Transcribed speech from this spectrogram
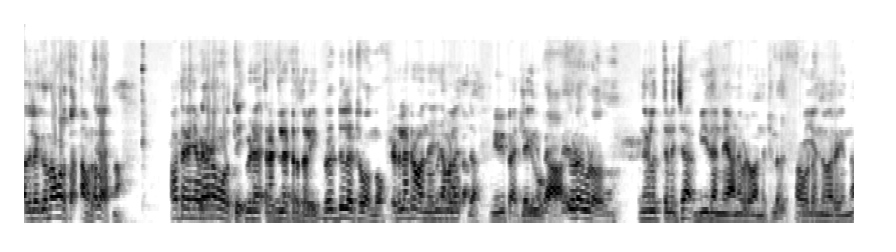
അതിലേക്ക് ഒന്ന് അമർത്താം. അല്ലേ? ഇവിടെ റെഡ് ലെറ്റർ തെളിയും റെഡ് ലെറ്റർ വന്നു. റെഡ് ലെറ്റർ വന്നു കഴിഞ്ഞാൽ നമ്മൾ വി വി പാറ്റിലേക്ക് നോക്കാം. ഇവിടെ ഇവിടെ നിങ്ങൾ തെളിച്ച ബി തന്നെയാണ് ഇവിടെ വന്നിട്ടുള്ളത്. എന്ന് പറയുന്ന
